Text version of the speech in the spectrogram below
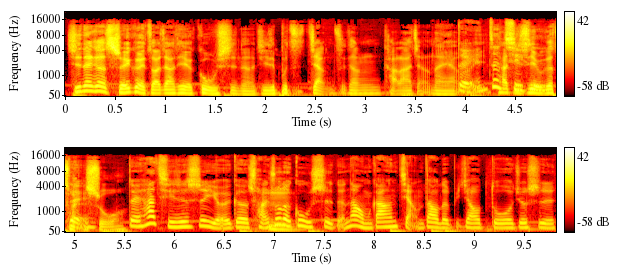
其实那个水鬼抓交替的故事呢，其实不止这样子，刚刚卡拉讲的那样而已。它其实有一个传说。对，它其实是有一个传说的故事的。那我们刚刚讲到的比较多就是。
